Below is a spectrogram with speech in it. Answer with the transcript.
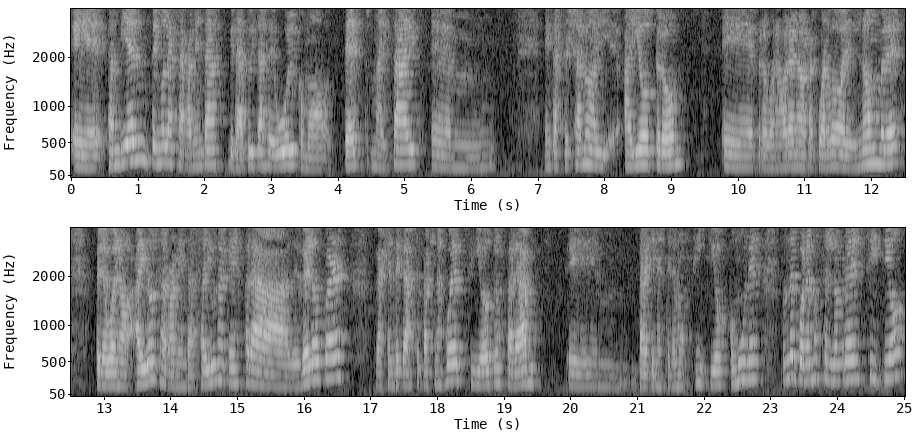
Eh, también tengo las herramientas gratuitas de Google como Test My Site. Em, en castellano hay, hay otro, pero bueno, ahora no recuerdo el nombre pero bueno, hay dos herramientas. Hay una que es para developers, para gente que hace páginas web y otros para, eh, para quienes tenemos sitios comunes, donde ponemos el nombre del sitio,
